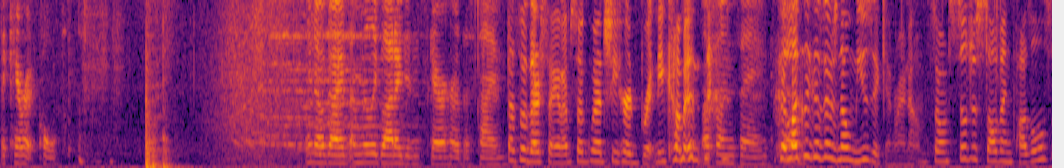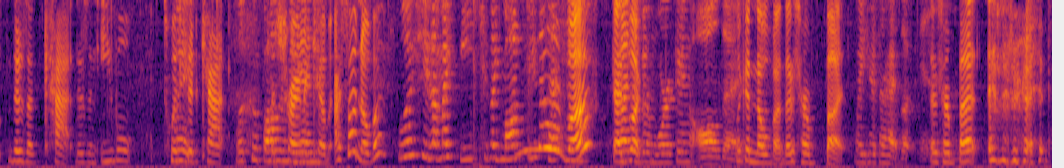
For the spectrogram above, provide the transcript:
The carrot cult. I know, guys. I'm really glad I didn't scare her this time. That's what they're saying. I'm so glad she heard Brittany come in. That's what I'm saying. Cause, Yeah. Luckily, because there's no music in right now, so I'm still just solving puzzles. There's a cat. There's an evil, twisted Wait, cat Look who that's followed me trying in. to kill me. I saw Nova. Look, she's at my feet. She's like, Mom, please Nova, guys, Guys, look, I've been working all day. look at Nova. There's her butt. Wait, here's her head. Look. There's her butt and then her head.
